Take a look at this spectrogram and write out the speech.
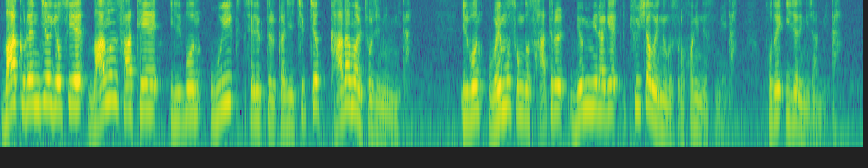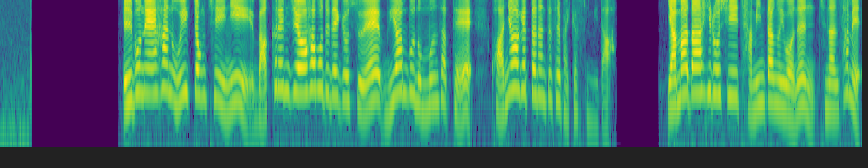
마크 램지어 교수의 망언 사태에 일본 우익 세력들까지 직접 가담할 조짐입니다. 일본 외무성도 사태를 면밀하게 주시하고 있는 것으로 확인됐습니다. 보도에 이재린 기자입니다. 일본의 한 우익 정치인이 마크 램지어 하버드대 교수의 위안부 논문 사태에 관여하겠다는 뜻을 밝혔습니다. 야마다 히로시 자민당 의원은 지난 3일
